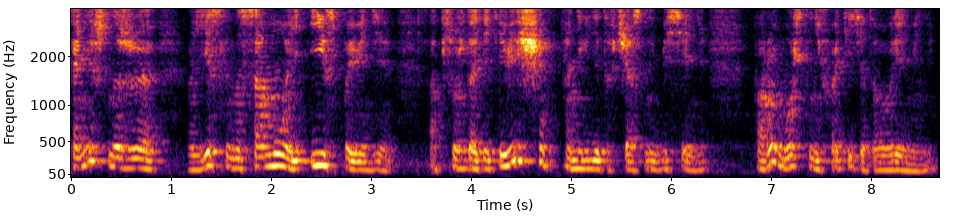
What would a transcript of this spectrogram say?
Конечно же, если на самой исповеди обсуждать эти вещи, а не где-то в частной беседе, порой может и не хватить этого времени.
